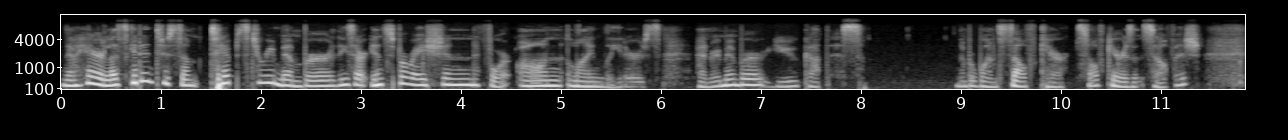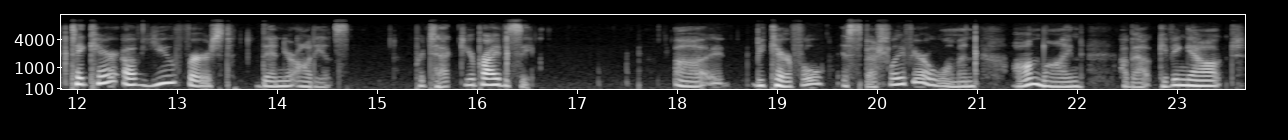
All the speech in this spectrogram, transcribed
Now, here, let's get into some tips to remember. These are inspiration for online leaders. And remember, you got this. Number one, self care. Self care isn't selfish. Take care of you first, then your audience. Protect your privacy. Uh, be careful, especially if you're a woman online, about giving out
